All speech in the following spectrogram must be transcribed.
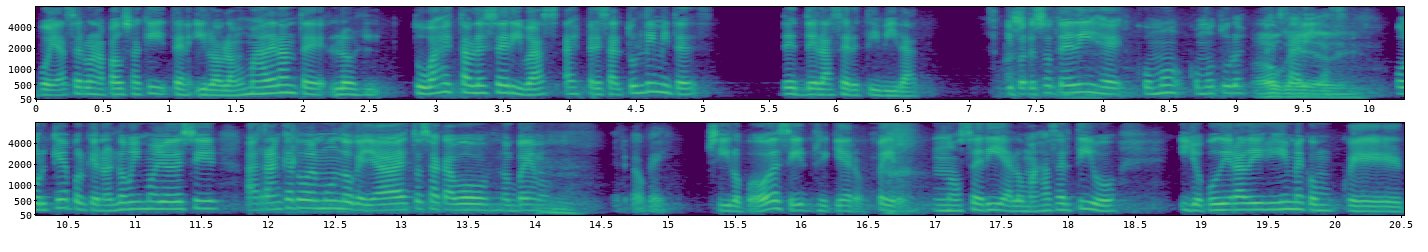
voy a hacer una pausa aquí y lo hablamos más adelante, los, tú vas a establecer y vas a expresar tus límites desde la asertividad. Y por eso te dije cómo, cómo tú lo expresarías. ¿Por qué? Porque no es lo mismo yo decir, arranque todo el mundo, que ya esto se acabó, nos vemos. Ok, sí, lo puedo decir si quiero, pero no sería lo más asertivo y yo pudiera dirigirme con que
